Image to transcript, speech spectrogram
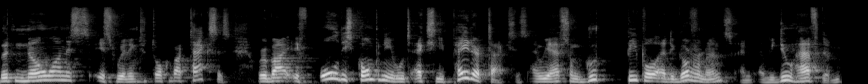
but no one is, is willing to talk about taxes. Whereby if all these companies would actually pay their taxes and we have some good people at the government, and, and we do have them,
